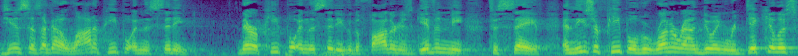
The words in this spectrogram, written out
Jesus says, I've got a lot of people in the city there are people in the city who the Father has given me to save. And these are people who run around doing ridiculous,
